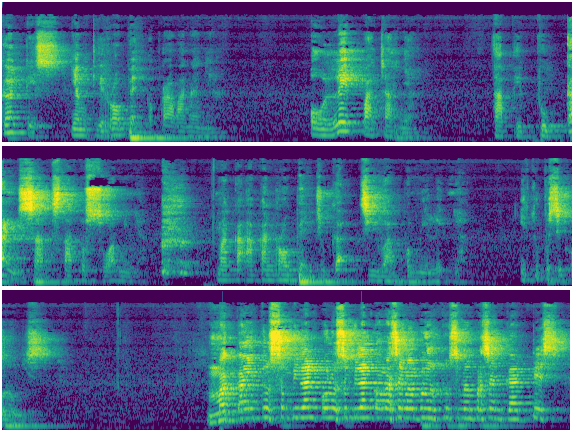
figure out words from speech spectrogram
gadis yang dirobek keperawanannya oleh pacarnya tapi bukan status suaminya maka akan robek juga jiwa pemiliknya. Itu psikologis. Maka itu 99,99% gadis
